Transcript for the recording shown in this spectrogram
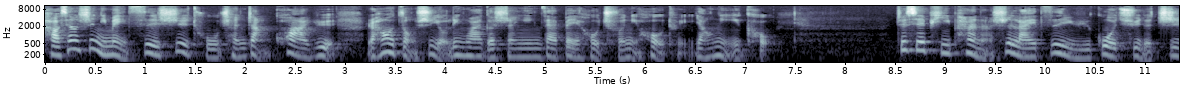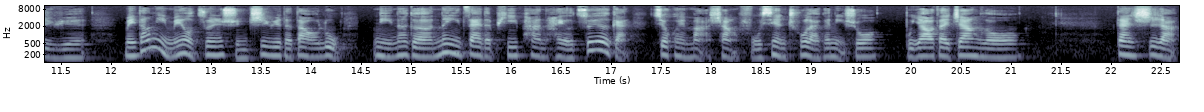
好像是你每次试图成长跨越，然后总是有另外一个声音在背后扯你后腿，咬你一口。这些批判、啊，是来自于过去的制约。每当你没有遵循制约的道路，你那个内在的批判还有罪恶感就会马上浮现出来，跟你说不要再这样喽。但是啊，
